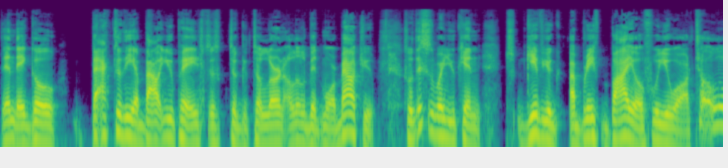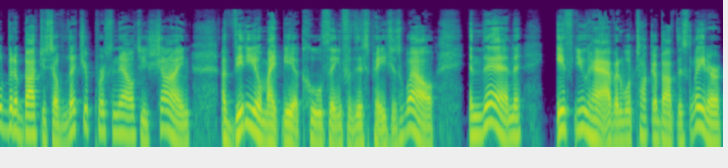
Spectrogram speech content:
then they go back to the about you page to, to, to learn a little bit more about you. So this is where you can give you a brief bio of who you are. Tell a little bit about yourself. Let your personality shine. A video might be a cool thing for this page as well. And then if you have, and we'll talk about this later,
